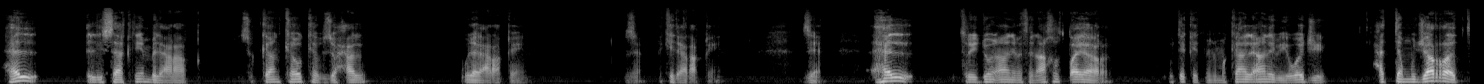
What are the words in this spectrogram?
هل اللي ساكنين بالعراق سكان كوكب زحل؟ ولا العراقيين؟ زين أكيد عراقيين زين هل تريدون أني مثلا آخذ طيارة وتكت من المكان اللي أنا بيه وأجي حتى مجرد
